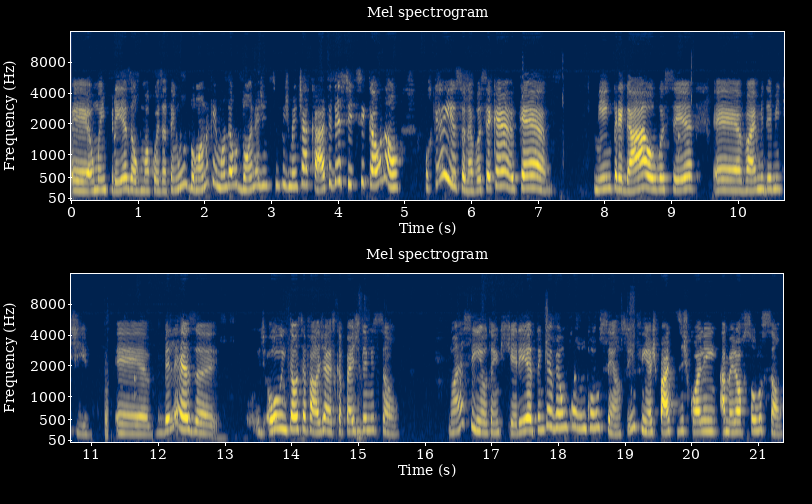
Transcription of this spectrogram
é, uma empresa, alguma coisa tem um dono, quem manda é o dono e a gente simplesmente acata e decide se quer ou não. Porque é isso, né? Você quer, quer me empregar ou você é, vai me demitir. É, beleza. Ou então você fala, Jéssica, pede demissão. Não é assim, eu tenho que querer, tem que haver um, um consenso. Enfim, as partes escolhem a melhor solução.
